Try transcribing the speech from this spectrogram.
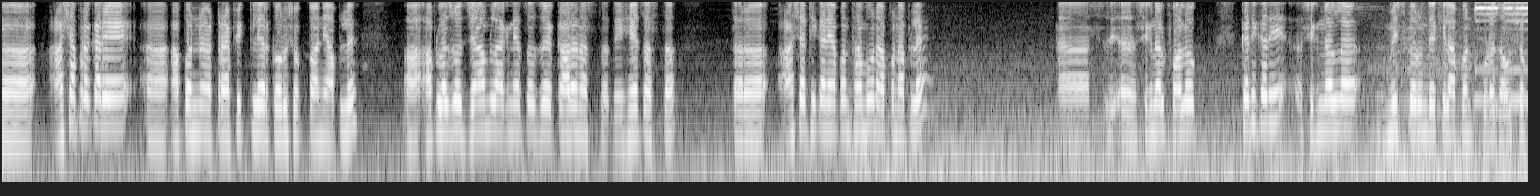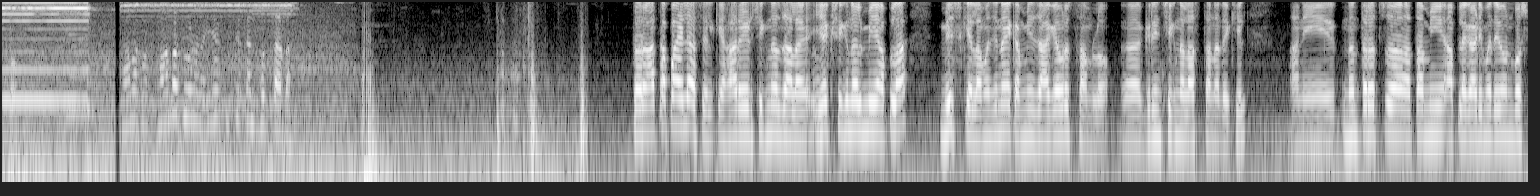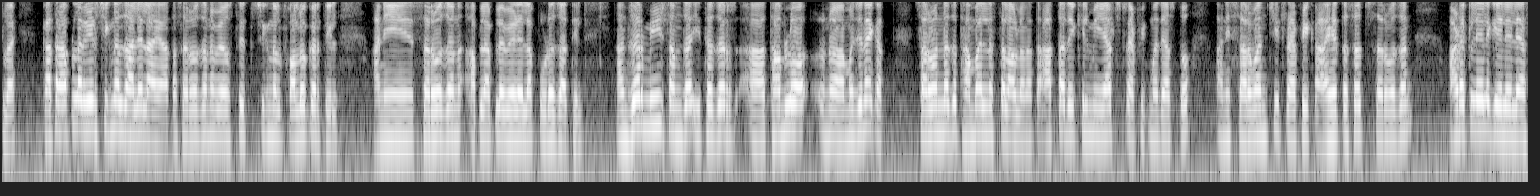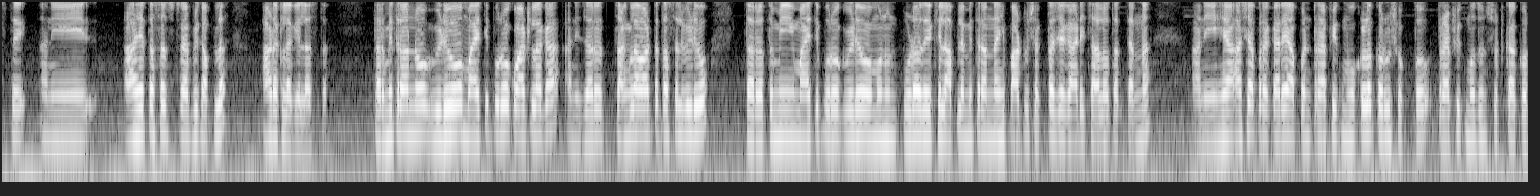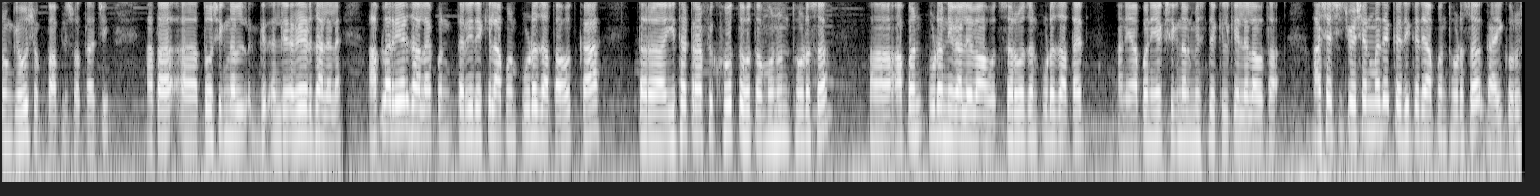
अशा प्रकारे आपण ट्रॅफिक क्लिअर करू शकतो आणि आपले आपला जो जाम लागण्याचं जे कारण असतं ते हेच असतं. तर अशा ठिकाणी आपण थांबून आपण आपले सिग्नल फॉलो कधी कधी सिग्नल मिस करून देखील आपण पुढे जाऊ शकतो. थांबा थोडं एक सेकंद फक्त आता. तर आता पाहिलं असेल की हा रेड सिग्नल झालाय. एक सिग्नल मी आपला मिस केला. म्हणजे नाही का मी जागेवरच थांबलो ग्रीन सिग्नल असताना देखील. आणि नंतरच आता मी आपल्या गाडीमध्ये येऊन बसलोय. का तर आपला रेड सिग्नल झालेला आहे. आता सर्वजण व्यवस्थित सिग्नल फॉलो करतील आणि सर्वजण आपल्या आपल्या वेळेला पुढं जातील. आणि जर मी समजा इथं जर थांबलो म्हणजे नाही का सर्वांना जर थांबायला नसतं लावलं ना तर आता देखील मी याच ट्रॅफिकमध्ये असतो आणि सर्वांची ट्रॅफिक आहे तसंच सर्वजण अडकलेले गेलेले असते आणि आहे तसंच ट्रॅफिक आपलं अडकलं गेलं असतं. तर मित्रांनो व्हिडिओ माहितीपूर्वक वाटला का? आणि जर चांगला वाटत असेल व्हिडिओ तर तुम्ही माहितीपूर्वक व्हिडिओ म्हणून पुढं देखील आपल्या मित्रांनाही पाठवू शकता जे गाडी चालवतात त्यांना. आणि ह्या अशा प्रकारे आपण ट्रॅफिक मोकळं करू शकतो. ट्रॅफिकमधून सुटका करून घेऊ शकतो आपली स्वतःची. आता तो सिग्नल रेड झालेला आहे. आपला रेड झाला आहे पण तरी देखील आपण पुढं जात आहोत का? तर इथं ट्रॅफिक होत होतं म्हणून थोडंसं आपण पुढं निघालेलो आहोत. सर्वजण पुढं जात आहेत आणि आपण एक सिग्नल मिस देखील केलेला होता. अशा सिच्युएशनमध्ये कधी कधी आपण थोडंसं घाई करू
